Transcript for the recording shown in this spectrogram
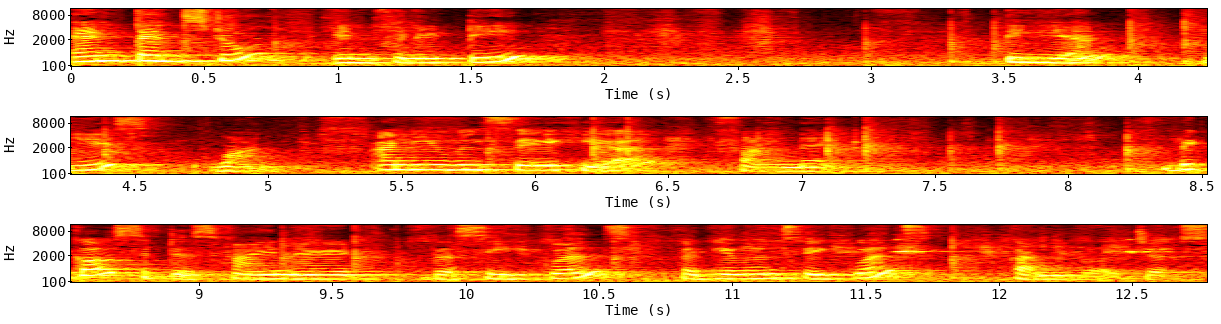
n tends to infinity, Tn is 1 and you will say here finite. Because it is finite, the sequence, the given sequence converges.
